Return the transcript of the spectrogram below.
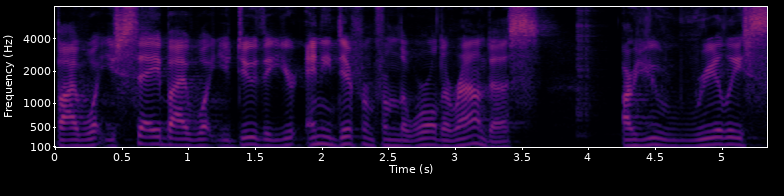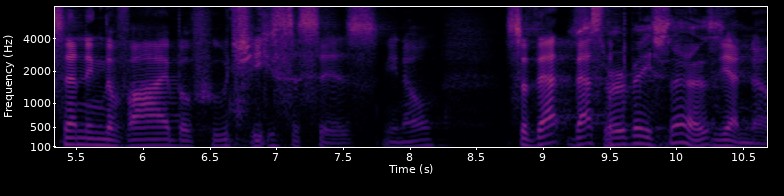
by what you say, by what you do, that you're any different from the world around us. Are you really sending the vibe of who Jesus is? You know, so that that's the, survey says. yeah no,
